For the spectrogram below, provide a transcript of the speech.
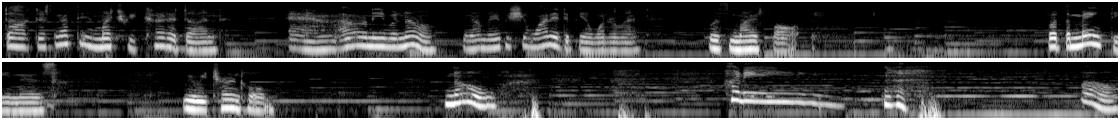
Doc, there's nothing much we could have done. And I don't even know. You know, maybe she wanted to be in Wonderland. It was my fault. But the main thing is, we returned home. No! Honey! oh.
